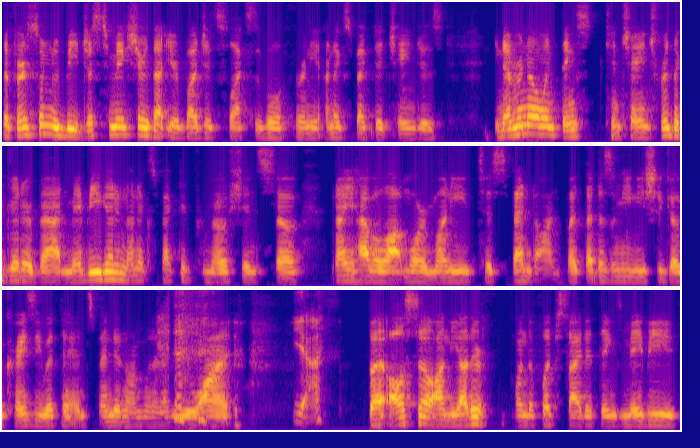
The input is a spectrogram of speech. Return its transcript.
the first one would be just to make sure that your budget's flexible for any unexpected changes. You never know when things can change for the good or bad. Maybe you get an unexpected promotion. So now you have a lot more money to spend on, but that doesn't mean you should go crazy with it and spend it on whatever you want. yeah. But also on the other on the flip side of things, maybe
